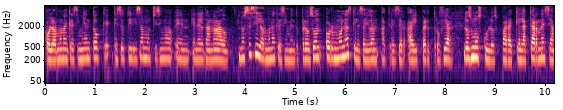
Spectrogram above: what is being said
o la hormona de crecimiento que, que se utiliza muchísimo en, en el ganado. No sé si la hormona de crecimiento, pero son hormonas que les ayudan a crecer, a hipertrofiar los músculos para que la carne sea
